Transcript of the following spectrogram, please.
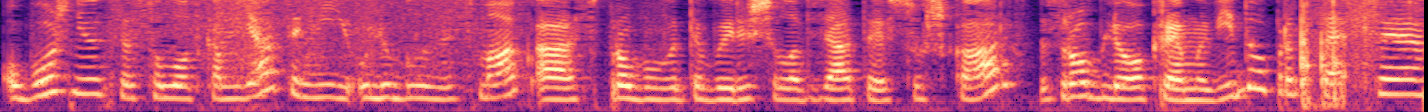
Обожнюю це солодка м'ята, мій улюблений смак. А, спробувати вирішила взяти сушкар. Зроблю окреме відео про це. Це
